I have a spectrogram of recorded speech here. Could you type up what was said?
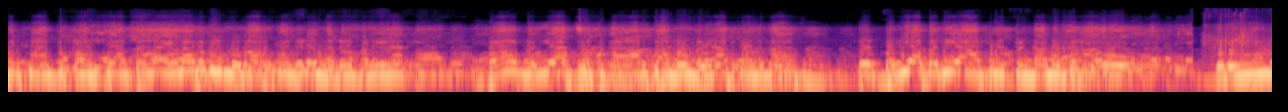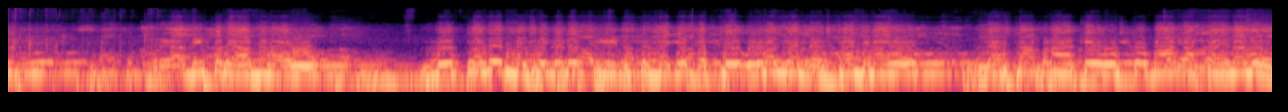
ਸਰਪੰਚ ਪੰਚਾਂ ਪਹਿਲਾਂ ਇਹਨਾਂ ਨੂੰ ਵੀ ਮੁਬਾਰਕਾਂ ਜਿਹੜੇ ਨਵੇਂ ਬਣੇ ਆ। ਬਹੁਤ ਵਧੀਆ ਸਤਿਕਾਰ ਤੁਹਾਨੂੰ ਮਿਲਿਆ ਪਿੰਡ ਦਾ। ਤੇ ਵਧੀਆ ਵਧੀਆ ਆਪਣੇ ਪਿੰਡਾਂ ਨੂੰ ਬਣਾਓ। ਗ੍ਰੀਨ ਹਰਿਆਲੀ ਭਰਿਆ ਬਣਾਓ। ਲੋਕਾਂ ਦੇ ਨਸ਼ੇ ਜਿਹੜੇ ਪੀੜਤ ਹੈਗੇ ਬੱਚੇ ਉਹਨਾਂ ਦੀਆਂ ਲਿਸਟਾਂ ਬਣਾਓ। ਲਿਸਟਾਂ ਬਣਾ ਕੇ ਉਸ ਤੋਂ ਬਾਅਦ ਆਪਾਂ ਇਹਨਾਂ ਨੂੰ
